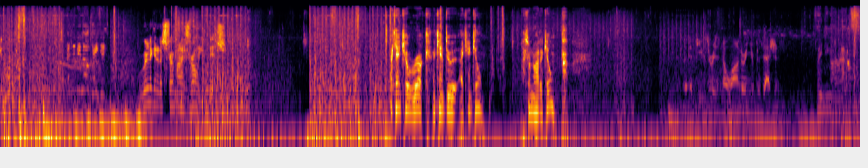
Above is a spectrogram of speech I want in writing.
You mother- Enemy located! really gonna destroy my drone, you bitch. I can't kill Rook. I can't do it. I can't kill him. I don't know how to kill him. The diffuser is no longer in your possession. Finding our rats.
